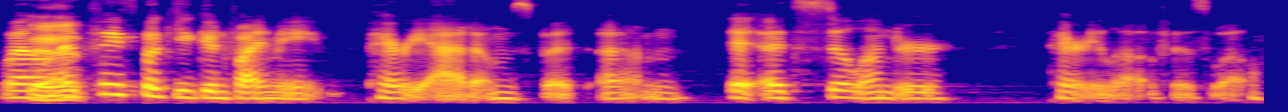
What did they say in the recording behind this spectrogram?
Well, And- at Facebook you can find me Perry Adams, but um, it, it's still under Perry Love as well.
